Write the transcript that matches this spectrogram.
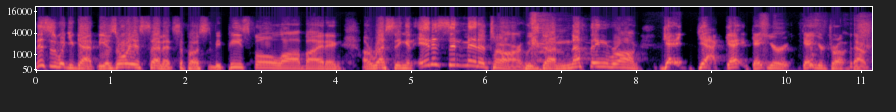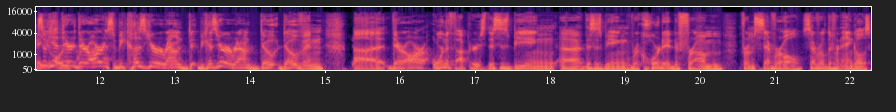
This is what you get. The Azorius Senate supposed to be peaceful, law abiding, arresting an innocent Minotaur who's done nothing wrong. Get yeah, get get your get your drones out. Get so yeah, there there are so because you're around because you're around Do- Dovin, uh, there are ornithopters. This is being uh, this is being recorded from from several several different angles.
